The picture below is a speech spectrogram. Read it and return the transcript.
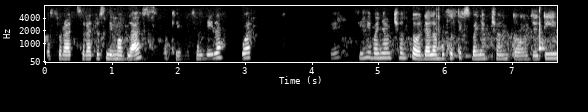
ke surat 115. Okay, macam ni lah buat. Okay, sini banyak contoh. Dalam buku teks banyak contoh. Jadi,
